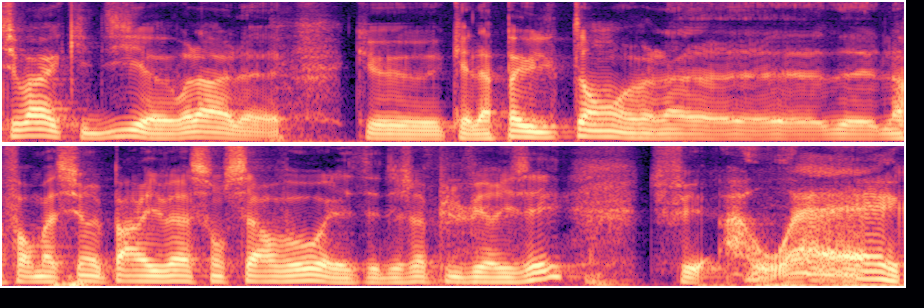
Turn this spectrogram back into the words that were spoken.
tu vois, qui dit, euh, voilà, le- que qu'elle n'a pas eu le temps, euh, euh, l'information n'est pas arrivée à son cerveau, elle était déjà pulvérisée. Tu fais ah ouais,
